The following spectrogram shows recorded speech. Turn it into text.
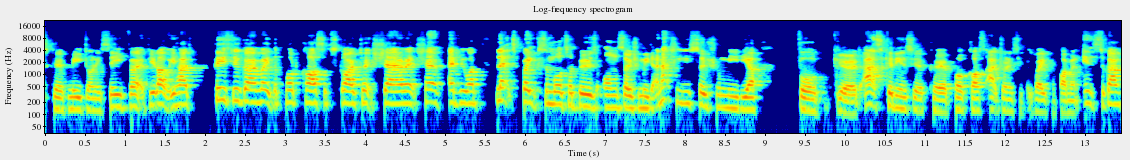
Secure with me, Johnny Seifert. If you like what you heard, please do go and rate the podcast, subscribe to it, share it, share it with everyone. Let's break some more taboos on social media and actually use social media for good. At and Secure podcast, at Johnny Seifert, where you can find me on Instagram.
